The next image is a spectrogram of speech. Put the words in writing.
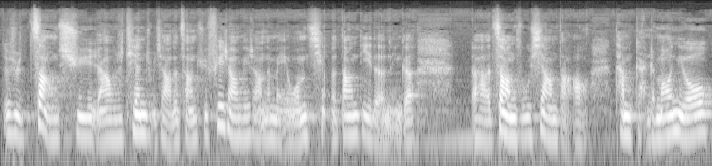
就是藏区，然后是天主教的藏区，非常非常的美。我们请了当地的那个啊藏族向导，他们赶着牦牛，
